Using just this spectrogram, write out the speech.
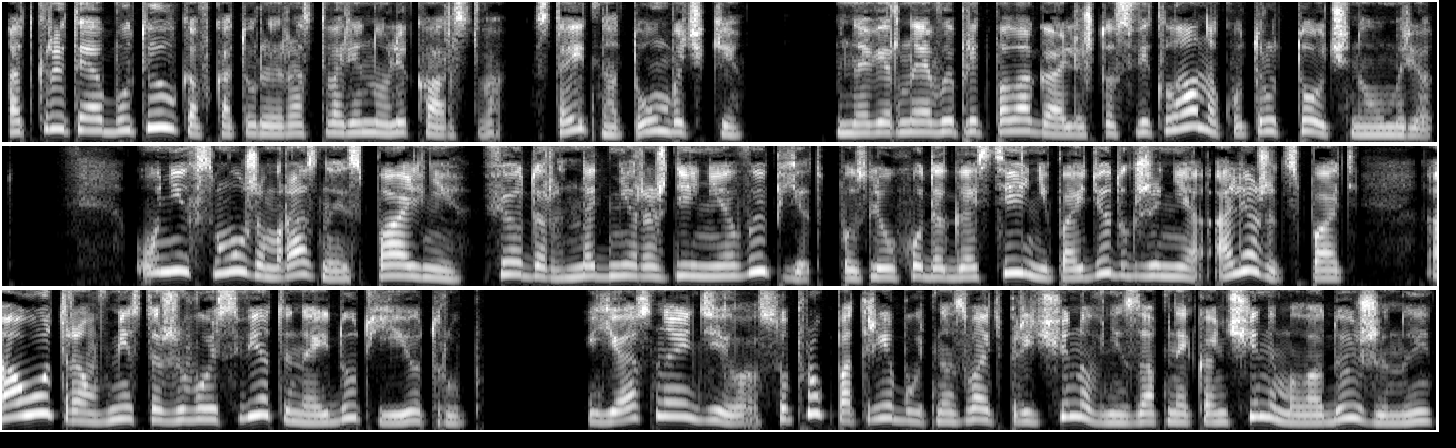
Открытая бутылка, в которой растворено лекарство, стоит на тумбочке. Наверное, вы предполагали, что Светлана к утру точно умрет. У них с мужем разные спальни. Федор на дне рождения выпьет, после ухода гостей не пойдет к жене, а ляжет спать. А утром вместо живой Светы найдут ее труп. Ясное дело, супруг потребует назвать причину внезапной кончины молодой жены.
